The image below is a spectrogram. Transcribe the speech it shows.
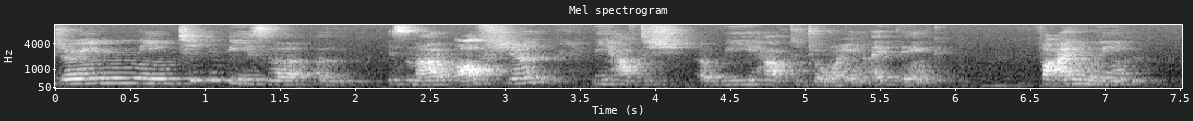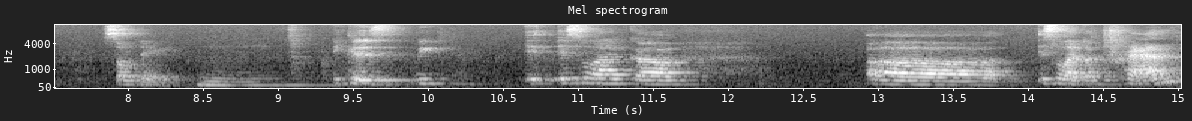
joining TPP is a, a is not an option. We have to sh- uh, we have to join. I think finally someday Mm. because we it, it's like a uh, it's like a trend,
